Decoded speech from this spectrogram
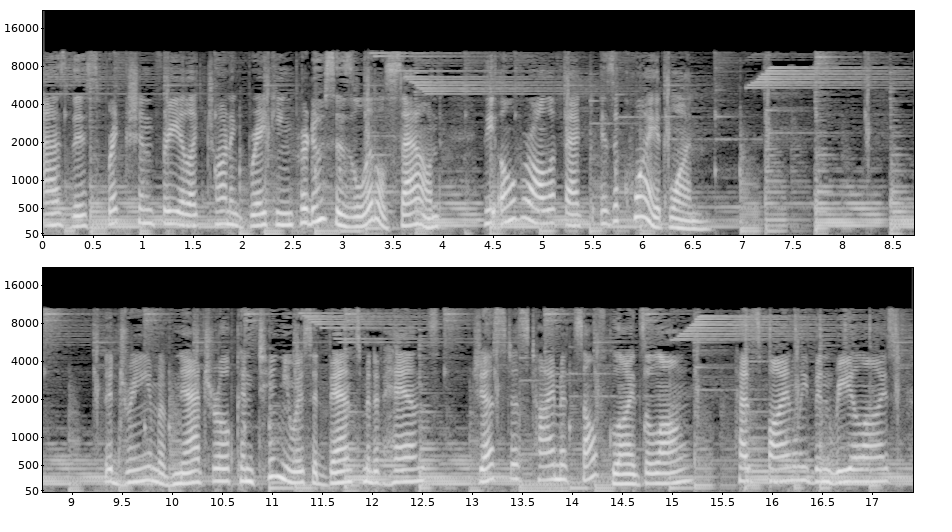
As this friction-free electronic braking produces little sound, the overall effect is a quiet one. The dream of natural, continuous advancement of hands, just as time itself glides along, has finally been realized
